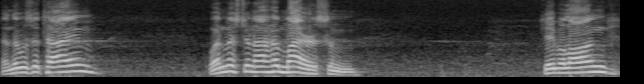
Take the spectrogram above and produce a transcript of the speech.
And there was a time when Mr. Nahum Myerson came along,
